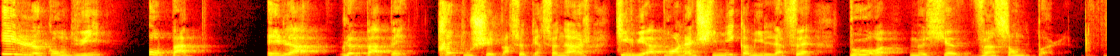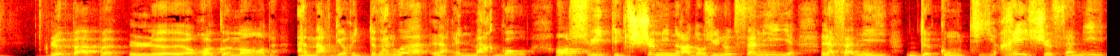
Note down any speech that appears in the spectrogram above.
Il le conduit au pape. Et là, le pape est très touché par ce personnage qui lui apprend l'alchimie comme il l'a fait pour Monsieur Vincent de Paul. Le pape le recommande à Marguerite de Valois, la reine Margot. Ensuite, il cheminera dans une autre famille, la famille de Conti, riche famille,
